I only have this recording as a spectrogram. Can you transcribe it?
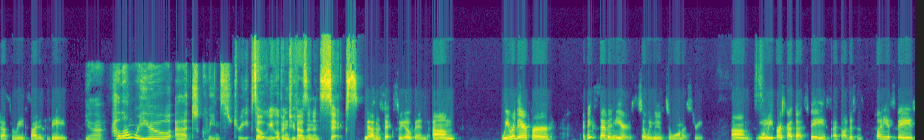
that's where we decided to be. Yeah. How long were you at queen street? So you opened 2006 2006 we opened. Um, we were there for i think seven years. So we moved to walnut street. Um, when we first got that space, I thought this is plenty of space.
